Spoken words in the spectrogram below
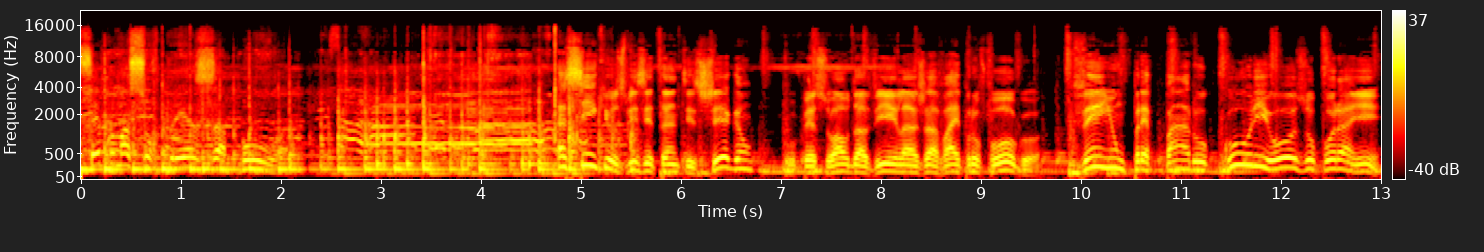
sempre uma surpresa boa. Assim que os visitantes chegam, o pessoal da vila já vai para o fogo. Vem um preparo curioso por aí,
